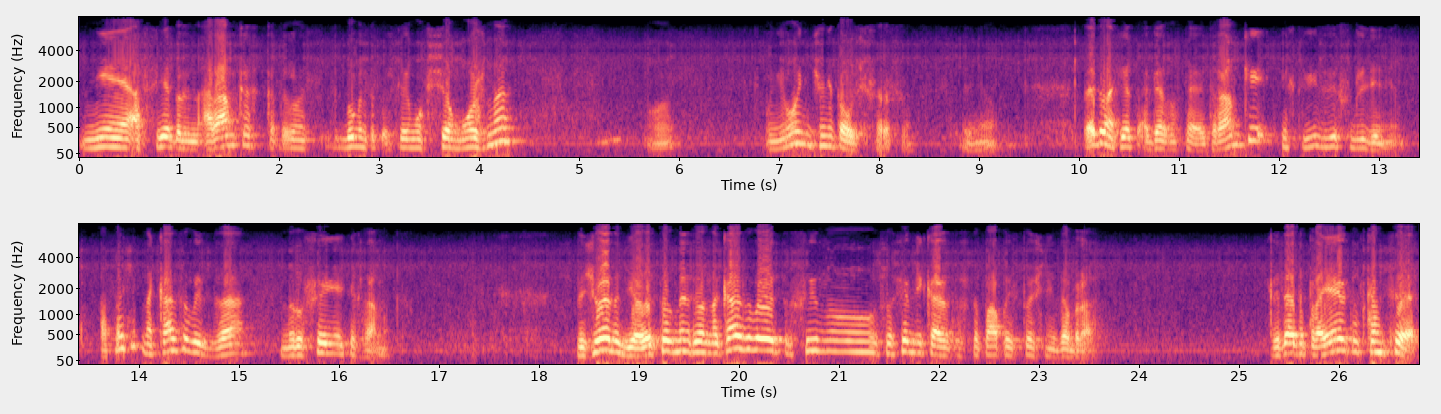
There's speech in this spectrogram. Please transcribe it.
не осведомлен о рамках, который думает, что ему все можно, вот, у него ничего не получится хорошо для него. Поэтому отец обязан ставить рамки и следить за их соблюдением. А значит наказывает за нарушение этих рамок. Для чего это делает? В тот момент, когда он наказывает, сыну совсем не кажется, что папа источник добра. Когда это проявится в конце,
